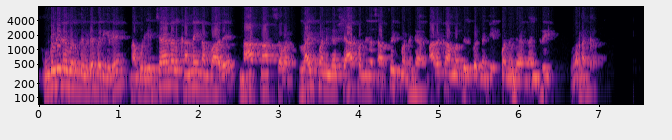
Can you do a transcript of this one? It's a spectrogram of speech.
உங்களிடமிருந்து விடைபெறுகிறேன். நம்முடைய சேனல் கண்ணை நம்பாதே. நாட் நாட் செவன் லைக் பண்ணுங்க ஷேர் பண்ணுங்க சப்ஸ்கிரைப் பண்ணுங்க. மறக்காம பில் பட்டன் கிளிக் பண்ணுங்க. நன்றி வணக்கம்.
